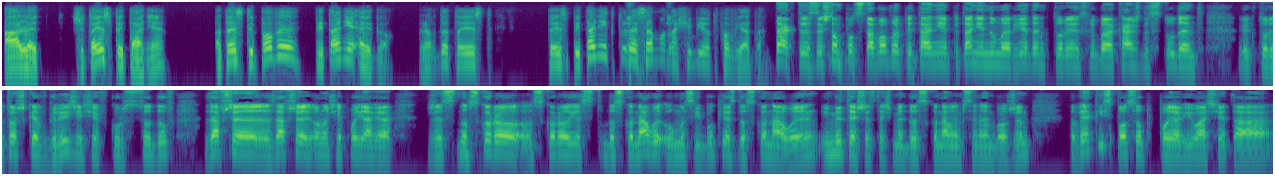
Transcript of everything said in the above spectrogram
Ale czy to jest pytanie? A to jest typowe pytanie ego, prawda? To jest to jest pytanie, które samo na siebie odpowiada. Tak, to jest zresztą podstawowe pytanie, pytanie numer jeden, który chyba każdy student, y, który troszkę wgryzie się w kurs cudów, zawsze, zawsze ono się pojawia, że no skoro, skoro jest doskonały umysł i Bóg jest doskonały i my też jesteśmy doskonałym Synem Bożym, to w jaki sposób pojawiła się ta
